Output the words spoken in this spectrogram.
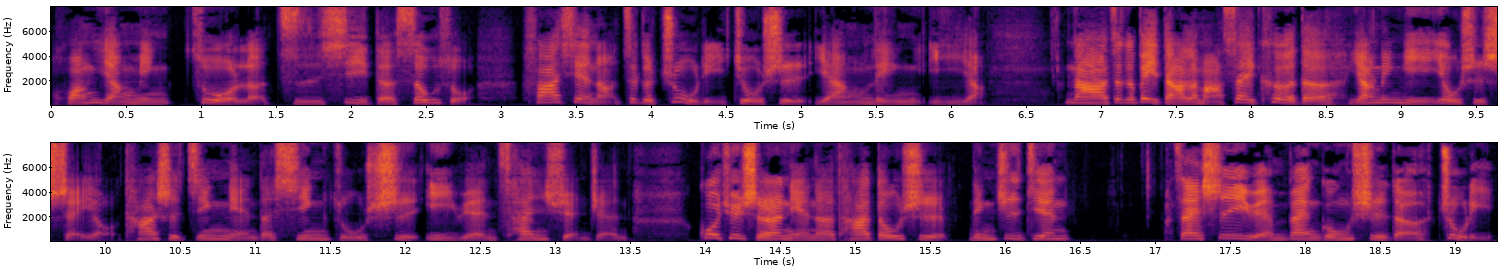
黄阳明做了仔细的搜索，发现呢、啊，这个助理就是杨林仪呀。那这个被打了马赛克的杨林仪又是谁哦？他是今年的新竹市议员参选人。过去十二年呢，他都是林志坚在市议员办公室的助理。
